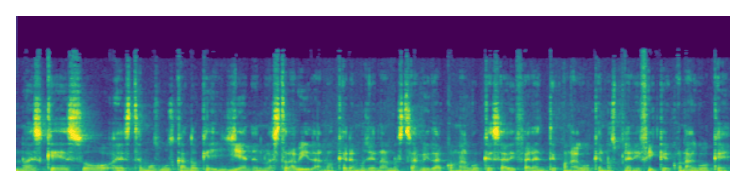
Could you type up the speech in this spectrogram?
no es que eso estemos buscando que llene nuestra vida, ¿no? Queremos llenar nuestra vida con algo que sea diferente, con algo que nos planifique, con algo que,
